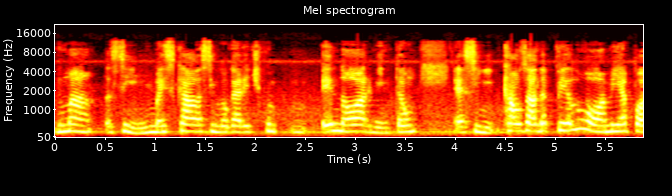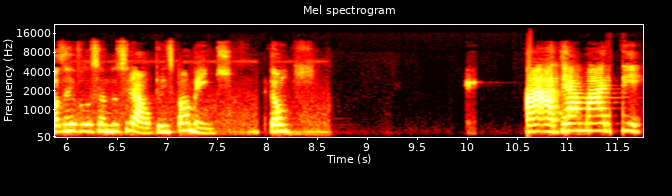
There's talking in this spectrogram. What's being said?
numa assim numa escala assim logarítmica enorme. Então é assim causada pelo homem após a revolução industrial principalmente. Então ah, até a Mari,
